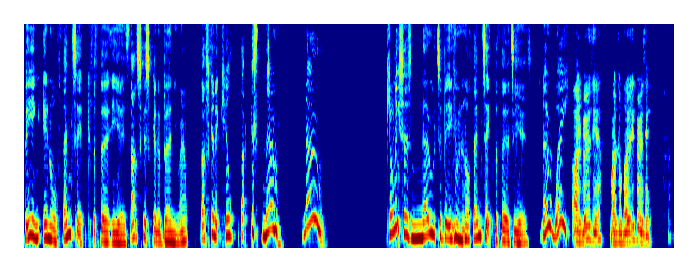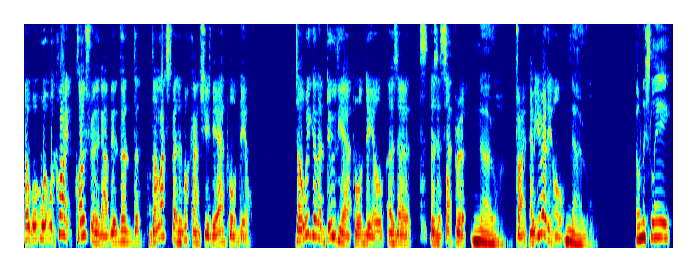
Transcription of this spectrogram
Being inauthentic for 30 years, that's just going to burn you out. That's going to kill, that just, no, no. Johnny says no to being inauthentic for 30 years. No way. I agree with you. I completely agree with you. Oh, we're, quite close really now. The, the, the, the last bit of the book actually is the airport deal. So are we going to do the airport deal as a as a separate? No. Fine. Have you read it all? No. Honestly,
